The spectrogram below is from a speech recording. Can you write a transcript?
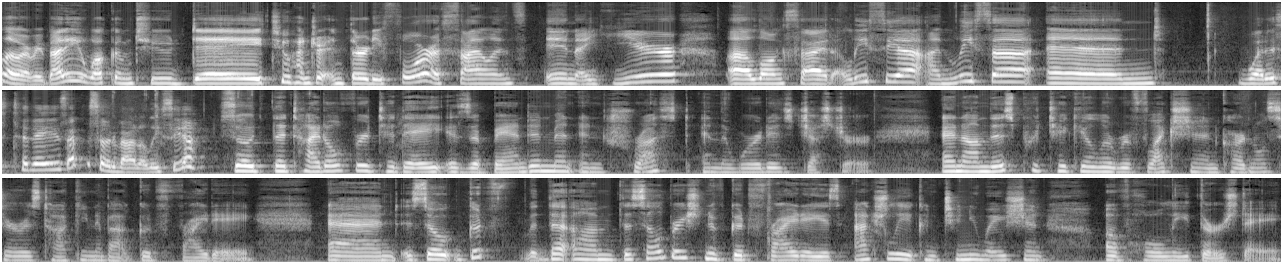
Hello, everybody. Welcome to day 234 of Silence in a Year uh, alongside Alicia. I'm Lisa, and what is today's episode about, Alicia? So, the title for today is Abandonment and Trust, and the word is gesture. And on this particular reflection, Cardinal Sarah is talking about Good Friday. And so, good the um, the celebration of Good Friday is actually a continuation of Holy Thursday.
